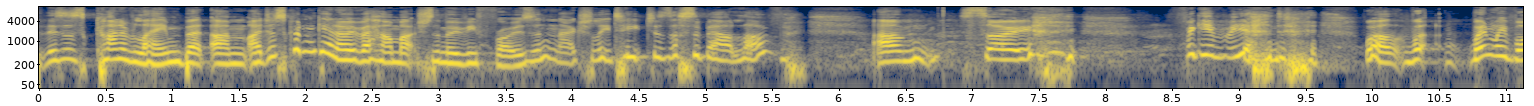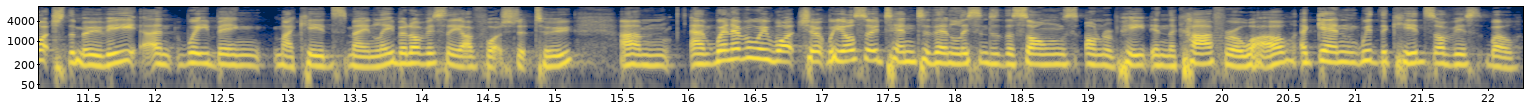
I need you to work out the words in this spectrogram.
this is kind of lame, but um, I just couldn't get over how much the movie Frozen actually teaches us about love. Um, so, forgive me. well, when we've watched the movie, and we being my kids mainly, but obviously I've watched it too, um, and whenever we watch it, we also tend to then listen to the songs on repeat in the car for a while. Again, with the kids, obviously, well,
